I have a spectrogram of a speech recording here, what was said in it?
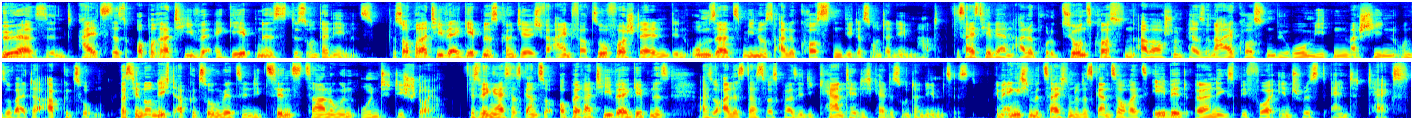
höher sind als das operative Ergebnis des Unternehmens. Das operative Ergebnis könnt ihr euch vereinfacht so vorstellen, den Umsatz minus alle Kosten, die das Unternehmen hat. Das heißt, hier werden alle Produktionskosten, aber auch schon Personalkosten, Büromieten, Maschinen und so weiter abgezogen. Was hier noch nicht abgezogen wird, sind die Zinszahlungen und die Steuern. Deswegen heißt das ganze operative Ergebnis, also alles das, was quasi die Kerntätigkeit des Unternehmens ist. Im Englischen bezeichnet man das Ganze auch als EBIT, Earnings Before Interest and Tax.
